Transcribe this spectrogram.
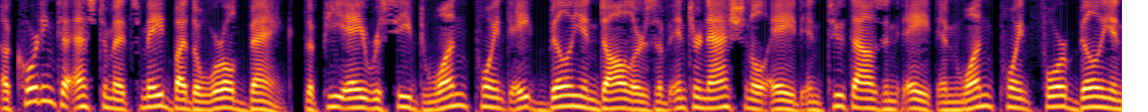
According to estimates made by the World Bank, the PA received $1.8 billion of international aid in 2008 and $1.4 billion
